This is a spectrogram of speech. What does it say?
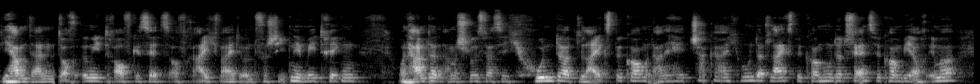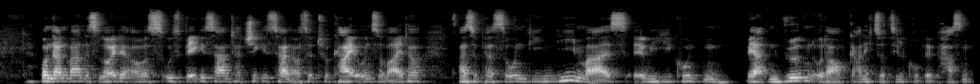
Die haben dann doch irgendwie draufgesetzt auf Reichweite und verschiedene Metriken und haben dann am Schluss, was ich 100 Likes bekommen und alle, hey Chaka, ich 100 Likes bekommen, 100 Fans bekommen, wie auch immer. Und dann waren es Leute aus Usbekistan, Tadschikistan, aus der Türkei und so weiter. Also Personen, die niemals irgendwelche Kunden werden würden oder auch gar nicht zur Zielgruppe passen.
